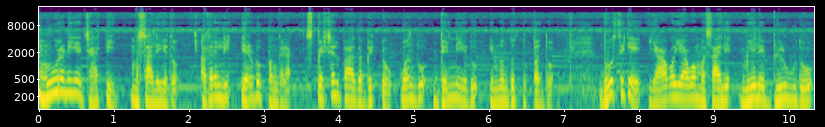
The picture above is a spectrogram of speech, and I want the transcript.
ಮೂರನೆಯ ಜಾತಿ ಮಸಾಲೆಯದು. ಅದರಲ್ಲಿ ಎರಡು ಪಂಗಡ, ಸ್ಪೆಷಲ್ ಭಾಗ ಬಿಟ್ಟು ಒಂದು ಬೆಣ್ಣೆಯದು, ಇನ್ನೊಂದು ತುಪ್ಪದ್ದು. ದೋಸೆಗೆ ಯಾವ ಯಾವ ಮಸಾಲೆ ಮೇಲೆ ಬೀಳುವುದೋ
